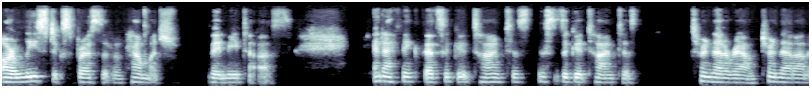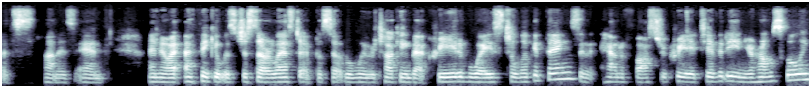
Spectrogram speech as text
are least expressive of how much they mean to us and i think that's a good time to this is a good time to turn that around, turn that on its on its end. I know I, I, think it was just our last episode when we were talking about creative ways to look at things and how to foster creativity in your homeschooling.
